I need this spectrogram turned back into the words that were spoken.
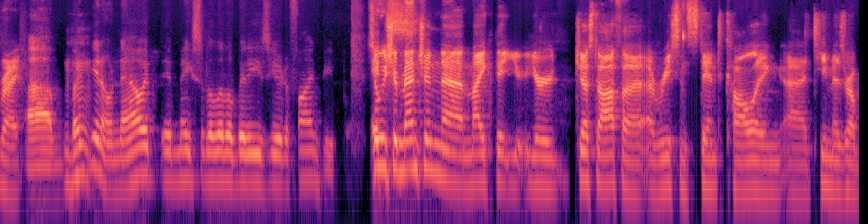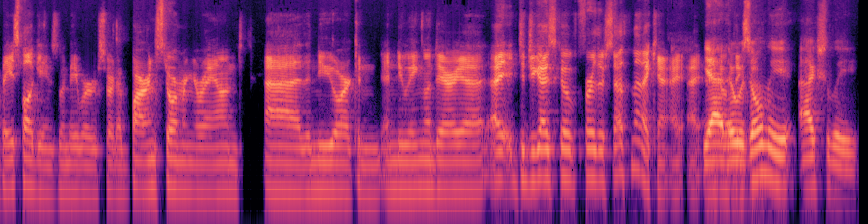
Right. Um, mm-hmm. But, you know, now it, it, makes it a little bit easier to find people. So it's, we should mention, uh, Mike, that you're just off a, a recent stint calling uh, Team Israel baseball games when they were sort of barnstorming around uh, the New York and, and, New England area. I, did you guys go further south than that? I can't. I, yeah, there was so. only actually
